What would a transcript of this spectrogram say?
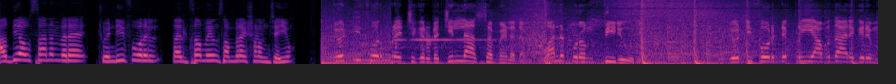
ആദ്യ അവസാനം വരെ ട്വന്റി ഫോറിൽ തത്സമയം സംപ്രേഷണം ചെയ്യും. ട്വന്റി ഫോർ പ്രേക്ഷകരുടെ ജില്ലാ സമ്മേളനം മലപ്പുറം തിരൂര്. ട്വന്റി ഫോറിന്റെ പ്രിയ അവതാരകരും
